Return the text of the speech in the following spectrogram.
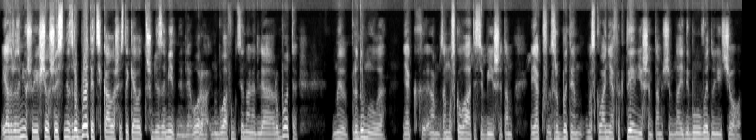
я зрозумів, що якщо щось не зробити, цікаве, щось таке, от, щоб незамітне для ворога, ну, була функціональна для роботи, ми придумували, як нам замаскуватися більше, там, як зробити маскування ефективнішим, там, щоб навіть не було видно нічого.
